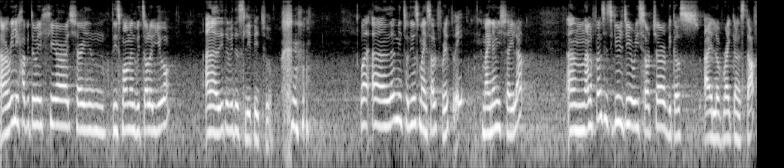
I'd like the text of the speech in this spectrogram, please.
I'm really happy to be here sharing this moment with all of you and a little bit sleepy too. well, uh, let me introduce myself briefly. My name is Sheila. Um, I'm a forensic security researcher because I love writing stuff.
